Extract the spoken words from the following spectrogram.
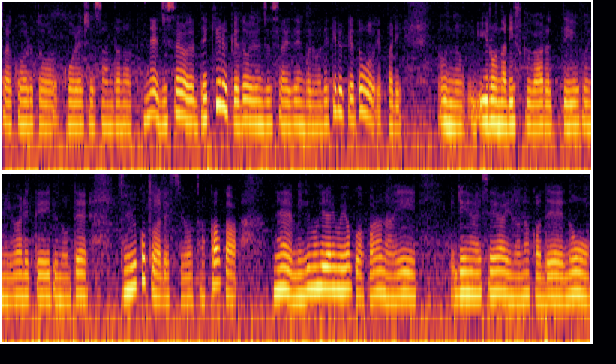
歳超えると高齢出産だなってね実際はできるけど40歳前後でもできるけどやっぱり、うん、いろんなリスクがあるっていうふうに言われているのでということはですよたかが、ね、右も左もよくわからない恋愛性愛の中での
